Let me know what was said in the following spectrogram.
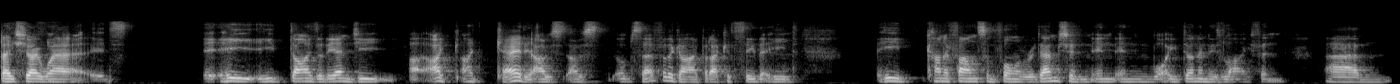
they show where it's it, he he dies at the end. You, I, I cared. I was I was upset for the guy, but I could see that he'd he kind of found some form of redemption in in what he'd done in his life, and um,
